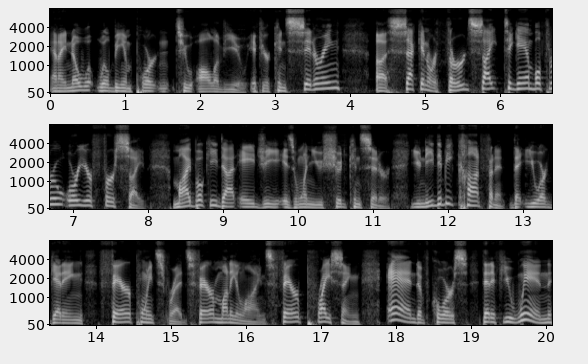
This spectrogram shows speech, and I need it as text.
and I know what will be important to all of you. If you're considering a second or third site to gamble through or your first site. MyBookie.ag is one you should consider. You need to be confident that you are getting fair point spreads, fair money lines, fair pricing, and of course, that if you win,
